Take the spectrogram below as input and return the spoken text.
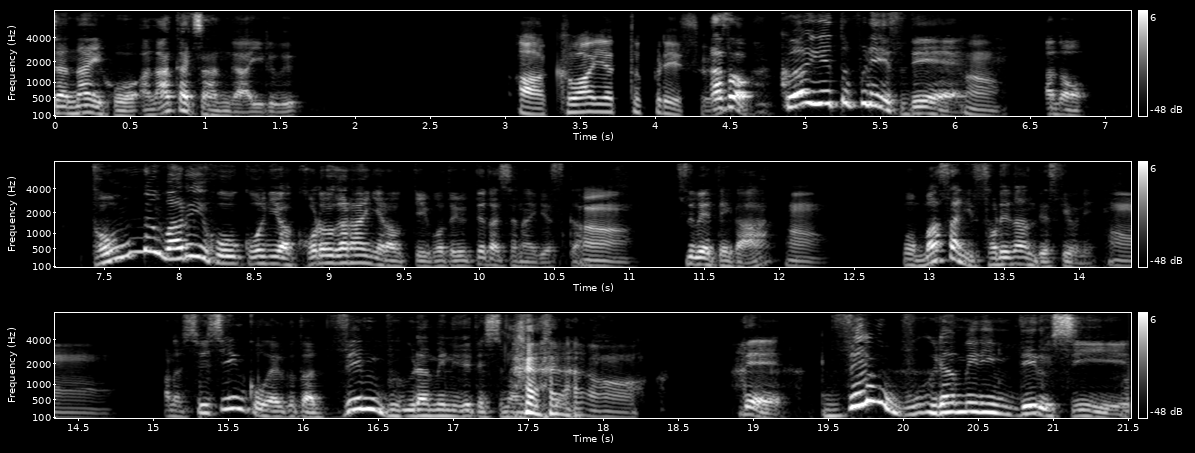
じゃない方、あの、赤ちゃんがいる。あ、クワイエットプレイス？あ、そう、クワイエットプレイスで、うん。あの、どんな悪い方向には転がらんやろっていうこと言ってたじゃないですか。うん。すべてが。うん。もうまさにそれなんですよね。うん。あの、主人公がやることは全部裏目に出てしまうんですよね。で、全部裏目に出るし、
